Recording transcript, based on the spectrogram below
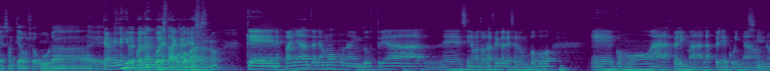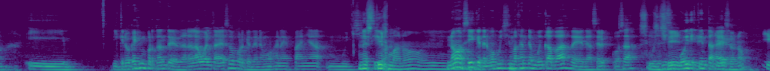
de Santiago Segura, eh, También es importante encuesta, destacar poco más. eso, ¿no? Que en España tenemos una industria cinematográfica que se ve un poco como ah, las pelis malas, las pelis de cuñados, Sí. ¿no? Y, y creo que es importante darle la vuelta a eso porque tenemos en España muchísima... Un estigma, ¿no? Y- No, sí, que tenemos muchísima gente muy capaz de, de hacer cosas Sí, sí, muchísi- sí. muy distintas a eso, ¿no? Y,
